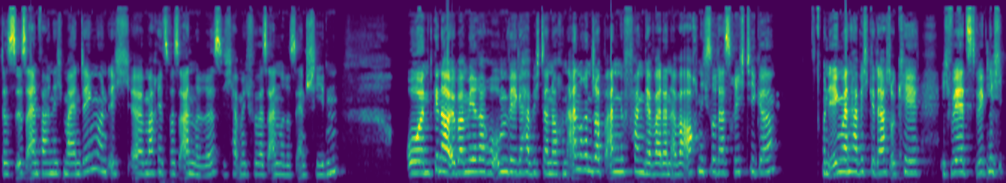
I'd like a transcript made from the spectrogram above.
das ist einfach nicht mein Ding und ich äh, mache jetzt was anderes. Ich habe mich für was anderes entschieden. Und genau, über mehrere Umwege habe ich dann noch einen anderen Job angefangen, der war dann aber auch nicht so das Richtige. Und irgendwann habe ich gedacht, okay, ich will jetzt wirklich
